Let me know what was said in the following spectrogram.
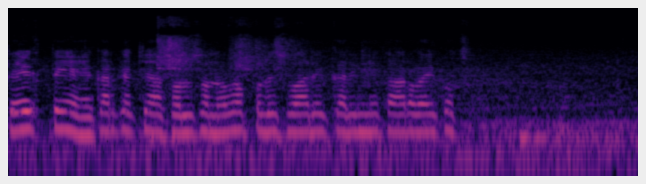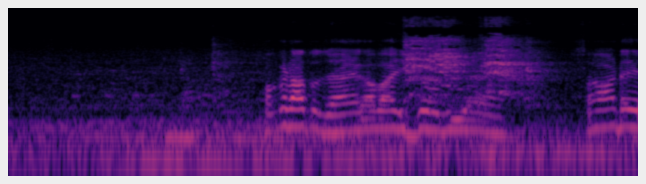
देखते हैं करके क्या सोल्यूशन होगा। पुलिस वाले करेंगे कार्रवाई कुछ। पकड़ा तो जाएगा भाई जो भी है। साढ़े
